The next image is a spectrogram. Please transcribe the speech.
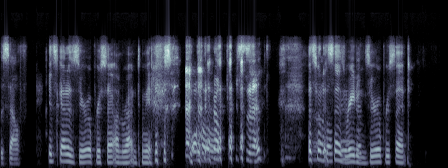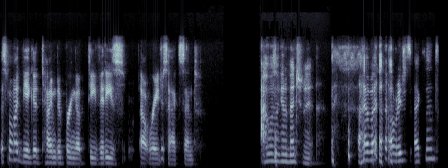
the south. It's got a zero percent on Rotten Tomatoes. Oh, That's what it Oh, says. Rating zero percent. this might be a good time to bring up D'Viddy's outrageous accent. I wasn't gonna mention it. I have an outrageous accent.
